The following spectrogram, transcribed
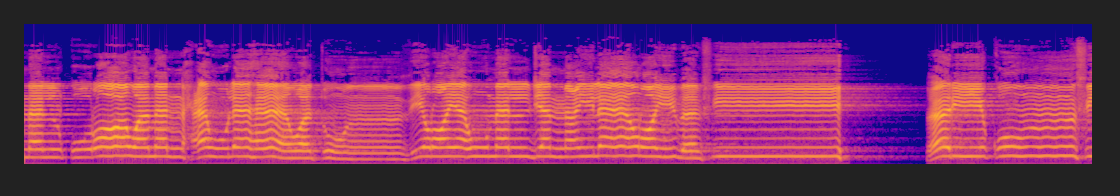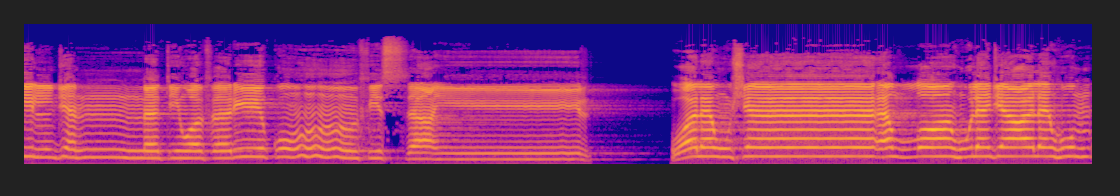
ام القرى ومن حولها وتنذر يوم الجمع لا ريب فيه فريق في الجنه وفريق في السعير ولو شاء الله لجعلهم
